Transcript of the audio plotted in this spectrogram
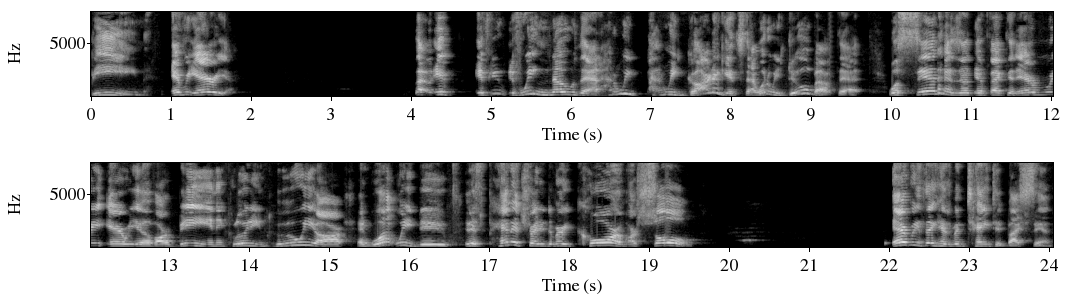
being, every area. If if you if we know that, how do we how do we guard against that? What do we do about that? Well, sin has affected every area of our being, including who we are and what we do. It has penetrated the very core of our soul. Everything has been tainted by sin.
